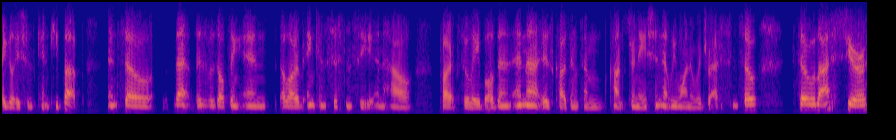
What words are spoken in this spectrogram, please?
regulations can keep up, and so that is resulting in a lot of inconsistency in how products are labeled, and, and that is causing some consternation that we want to address. And so, so last year,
